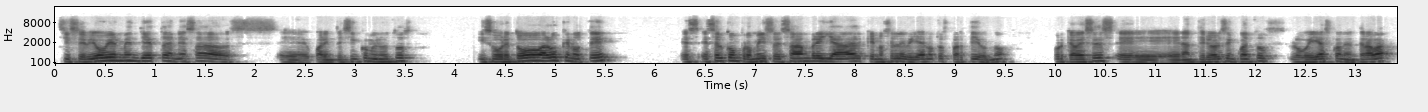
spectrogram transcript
Si se vio bien Mendieta en esas 45 eh, minutos, y sobre todo algo que noté, es, es el compromiso, esa hambre ya que no se le veía en otros partidos, ¿no? Porque a veces eh, en anteriores encuentros lo veías cuando entraba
